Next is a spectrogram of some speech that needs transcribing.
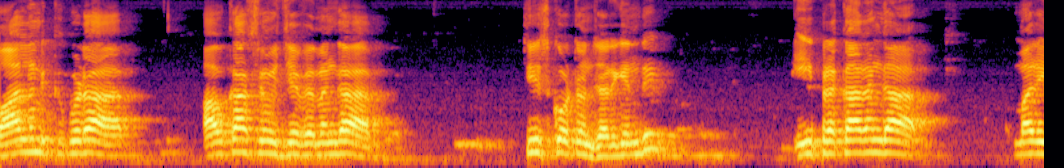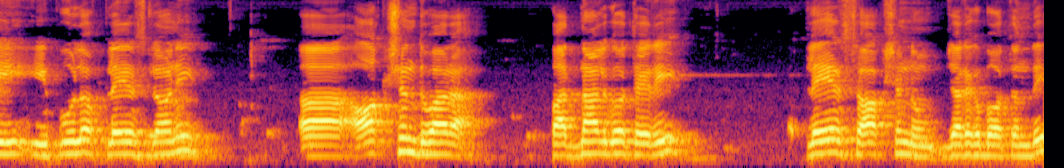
వాళ్ళకి కూడా అవకాశం ఇచ్చే విధంగా తీసుకోవటం జరిగింది. ఈ ప్రకారంగా మరి ఈ పూల్ ఆఫ్ ప్లేయర్స్లోని ఆప్షన్ ద్వారా పద్నాలుగో తేదీ ప్లేయర్స్ ఆప్షన్ జరగబోతుంది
